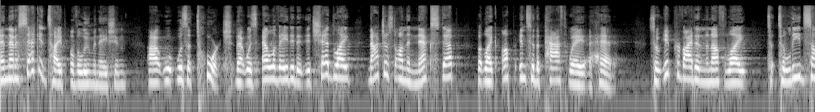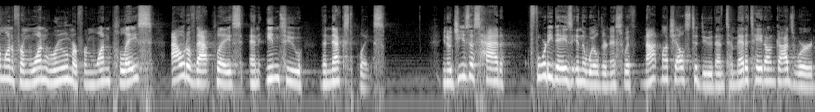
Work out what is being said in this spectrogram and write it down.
And then a second type of illumination uh, was a torch that was elevated. It, it shed light not just on the next step, but like up into the pathway ahead. So it provided enough light to, to lead someone from one room or from one place out of that place and into the next place. You know, Jesus had 40 days in the wilderness with not much else to do than to meditate on God's word,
